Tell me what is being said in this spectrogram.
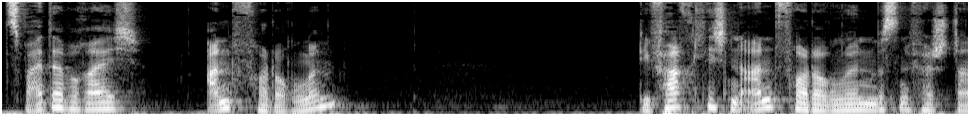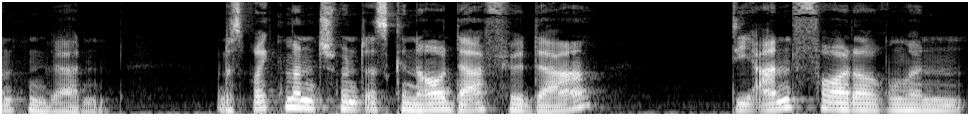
Zweiter Bereich, Anforderungen. Die fachlichen Anforderungen müssen verstanden werden. Und das Projektmanagement ist genau dafür da, die Anforderungen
